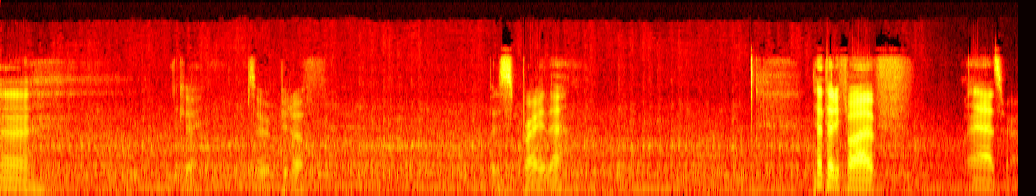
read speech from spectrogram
Uh, okay, so a bit of bit of spray there. 1035. Ah, that's alright.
